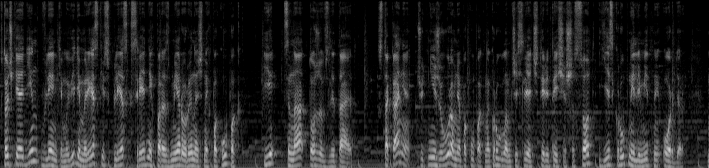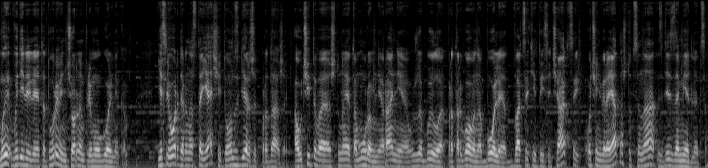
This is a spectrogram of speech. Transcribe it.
В точке 1 в ленте мы видим резкий всплеск средних по размеру рыночных покупок и цена тоже взлетает. В стакане, чуть ниже уровня покупок на круглом числе 4600, есть крупный лимитный ордер. Мы выделили этот уровень черным прямоугольником. Если ордер настоящий, то он сдержит продажи. А учитывая, что на этом уровне ранее уже было проторговано более 20 тысяч акций, очень вероятно, что цена здесь замедлится.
